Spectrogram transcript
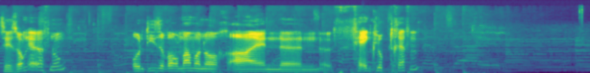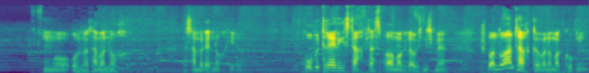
Saisoneröffnung. Und diese Woche machen wir noch einen Fanclub-Treffen. Und was haben wir noch? Was haben wir denn noch hier? Probetrainingstag, das brauchen wir glaube ich nicht mehr. Sponsorentag können wir nochmal gucken.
